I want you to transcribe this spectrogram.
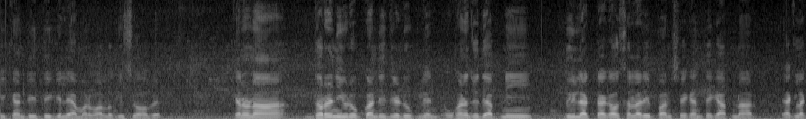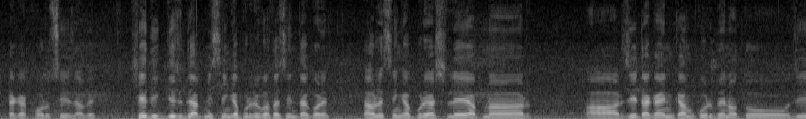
এই কান্ট্রিতে গেলে আমার ভালো কিছু হবে। কেননা, ধরেন ইউরোপ কান্ট্রিতে ঢুকলেন, ওখানে যদি আপনি দুই লাখ টাকাও স্যালারি পান, সেখান থেকে আপনার এক লাখ টাকা খরচ হয়ে যাবে। সেদিক দিয়ে যদি আপনি সিঙ্গাপুরের কথা চিন্তা করেন, তাহলে সিঙ্গাপুরে আসলে আপনার, আর যে টাকা ইনকাম করবেন, অত যে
